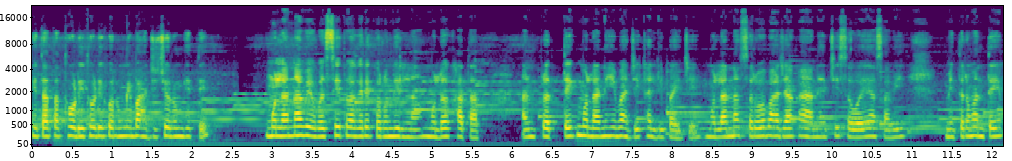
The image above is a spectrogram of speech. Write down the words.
इथं आता थोडी थोडी करून मी भाजी चिरून घेते. मुलांना व्यवस्थित वगैरे करून दिली ना मुलं खातात. आणि प्रत्येक मुलाने ही भाजी खाल्ली पाहिजे. मुलांना सर्व भाज्या खाण्याची सवय असावी. मी तर म्हणते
